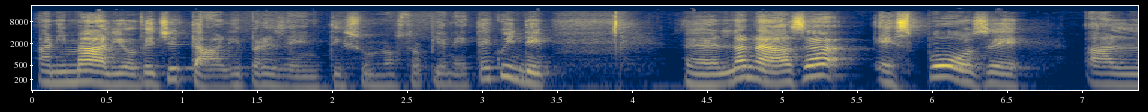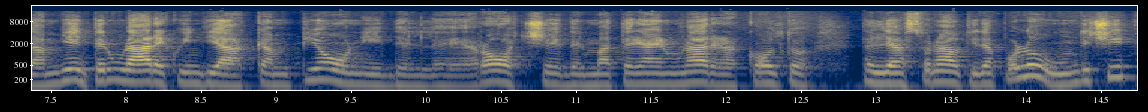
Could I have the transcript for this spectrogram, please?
animali o vegetali presenti sul nostro pianeta. E quindi eh, la NASA espose all'ambiente lunare, quindi a campioni delle rocce, del materiale lunare raccolto dagli astronauti d'Apollo 11,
